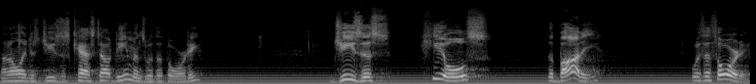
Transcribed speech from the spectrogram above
Not only does Jesus cast out demons with authority, Jesus heals the body with authority.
